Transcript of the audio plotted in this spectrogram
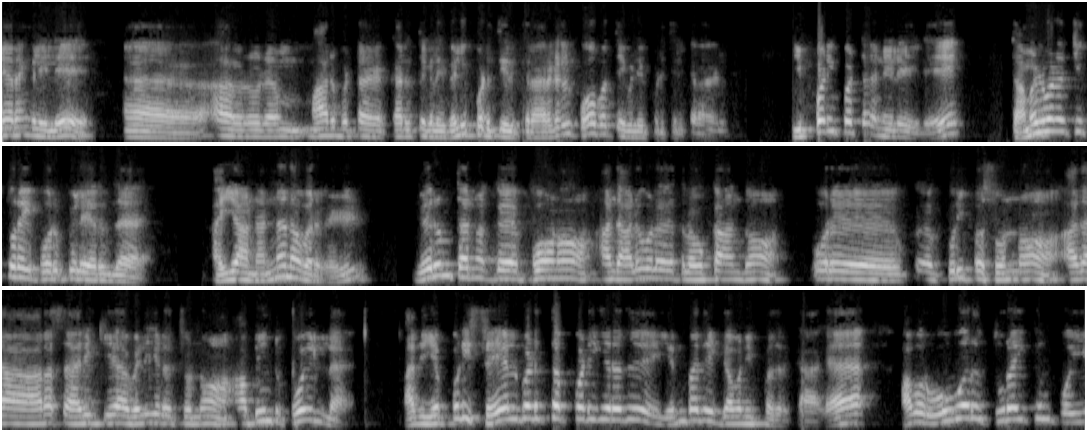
நேரங்களிலே அவரிடம் மாறுபட்ட கருத்துக்களை வெளிப்படுத்தி இருக்கிறார்கள் கோபத்தை வெளிப்படுத்தியிருக்கிறார்கள். இப்படிப்பட்ட நிலையிலே தமிழ் வளர்ச்சித்துறை பொறுப்பில் இருந்த ஐயா நன்னன் அவர்கள் வெறும் தனக்கு போனோம் அந்த அலுவலகத்துல உட்கார்ந்தோம் ஒரு குறிப்பை சொன்னோம் அதை அரசு அறிக்கையா வெளியிட சொன்னோம் அப்படின்ட்டு போயிடல அது எப்படி செயல்படுத்தப்படுகிறது என்பதை கவனிப்பதற்காக அவர் ஒவ்வொரு துறைக்கும் போய்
